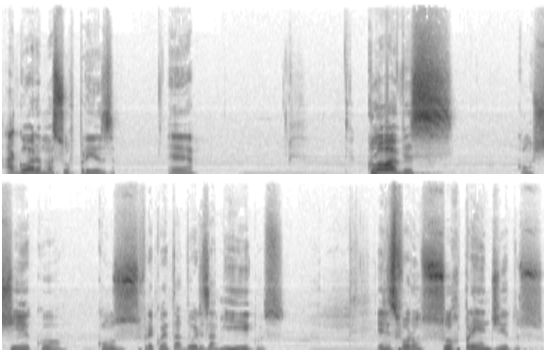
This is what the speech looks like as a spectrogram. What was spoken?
agora uma surpresa. É. Clóvis com Chico, com os frequentadores amigos, eles foram surpreendidos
